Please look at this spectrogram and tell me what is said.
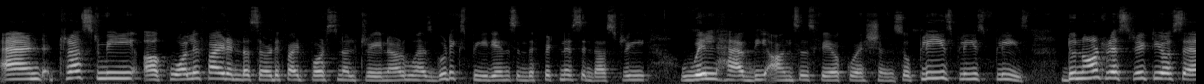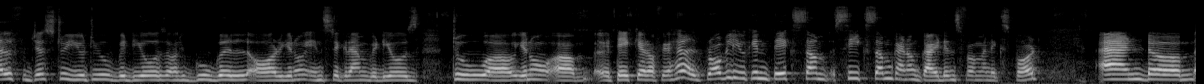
And trust me, a qualified and a certified personal trainer who has good experience in the fitness industry will have the answers for your questions. So please, please, please do not restrict yourself just to YouTube videos or Google or you know Instagram videos to uh, you know um, take care of your health. Probably you can take some seek some kind of guidance from an expert and um,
